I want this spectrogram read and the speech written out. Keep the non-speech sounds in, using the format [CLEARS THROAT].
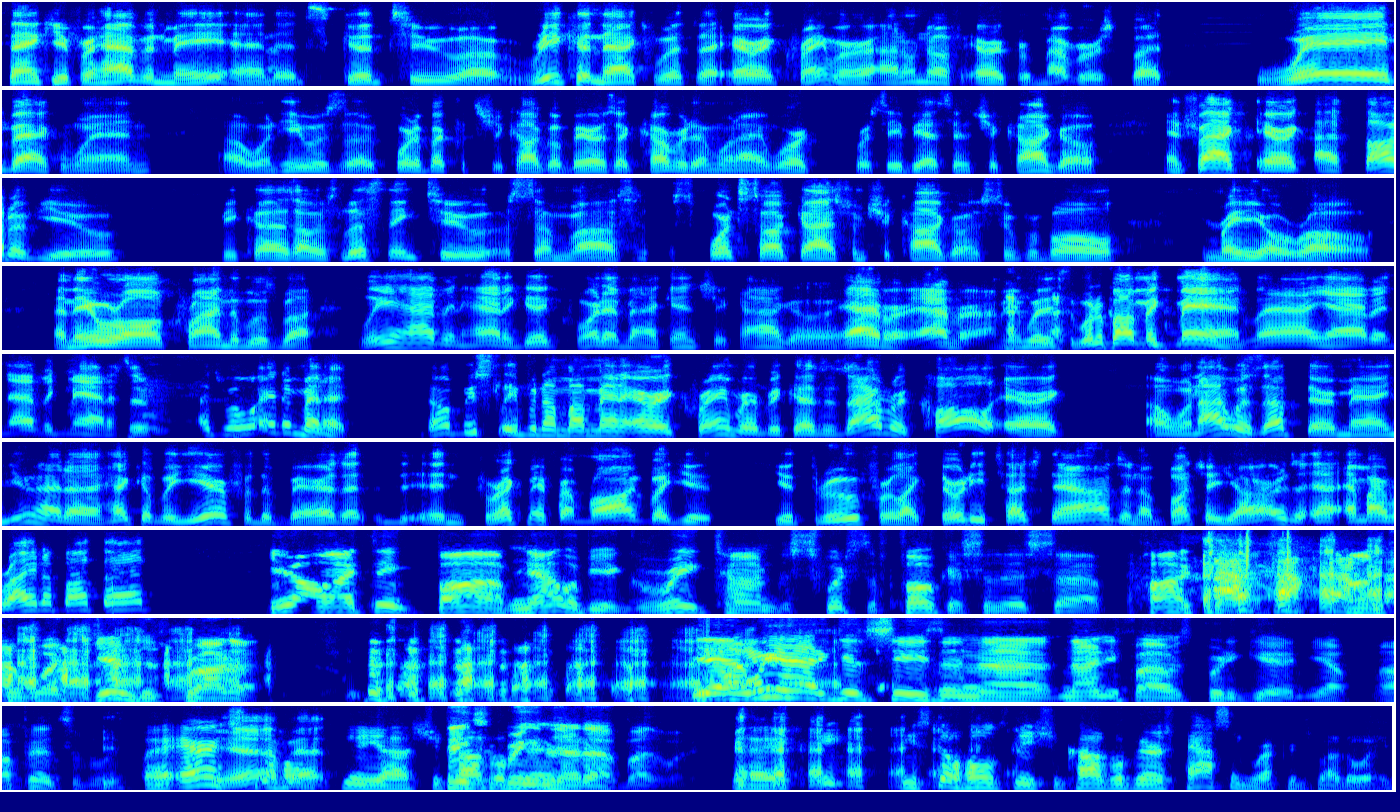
Thank you for having me. And it's good to uh, reconnect with uh, Eric Kramer. I don't know if Eric remembers, but way back when, uh, when he was a quarterback for the Chicago Bears. I covered him when I worked for CBS in Chicago. In fact, Eric, I thought of you because I was listening to some uh, sports talk guys from Chicago and Super Bowl from Radio Row, and they were all crying the blues about we haven't had a good quarterback in Chicago ever, ever. I mean, what, what about McMahon? Well, you haven't had McMahon. I said, I said, well, wait a minute. Don't be sleeping on my man Eric Kramer because, as I recall, Eric, uh, when I was up there, man, you had a heck of a year for the Bears. And correct me if I'm wrong, but you you threw for like 30 touchdowns and a bunch of yards. Am I right about that? You know, I think Bob, now would be a great time to switch the focus of this uh, podcast [LAUGHS] onto what Jim just brought up. [LAUGHS] yeah, we had a good season. Uh, 95 was pretty good. Yep, offensively. Uh, Eric yeah, still holds the uh, Chicago Thanks for bringing Bears. that up, by the way. [LAUGHS] Uh, he, he, still holds the Chicago Bears passing records, by the way.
